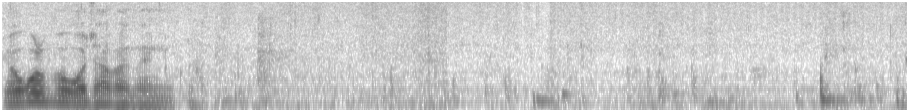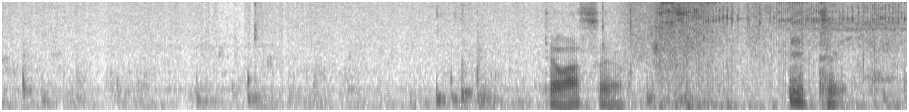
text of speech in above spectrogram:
요걸 보고 잡아내는 거예요. 자, 왔어요. 히트.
